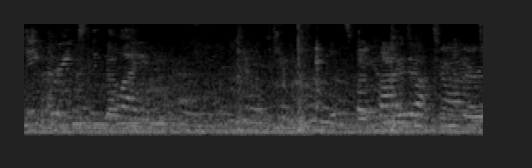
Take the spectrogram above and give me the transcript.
big brains think alike. Five two thirds.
